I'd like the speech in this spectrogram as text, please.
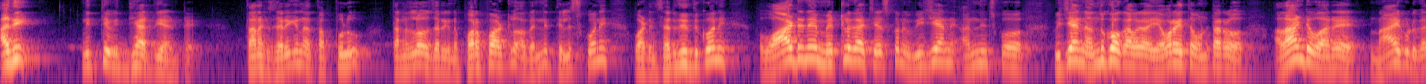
అది నిత్య విద్యార్థి అంటే. తనకు జరిగిన తప్పులు తనలో జరిగిన పొరపాట్లు అవన్నీ తెలుసుకొని వాటిని సరిదిద్దుకొని వాటినే మెట్లుగా చేసుకొని విజయాన్ని అందించుకో విజయాన్ని అందుకోగల ఎవరైతే ఉంటారో అలాంటి వారే నాయకుడిగా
